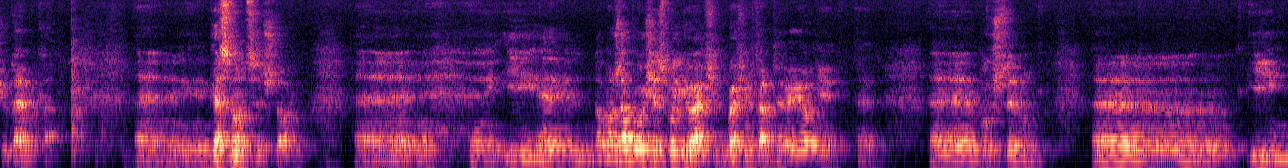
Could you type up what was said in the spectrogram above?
siódemka, e, gasnący sztorm. E, I no, można było się spodziewać właśnie w tamtym rejonie bursztynu. I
